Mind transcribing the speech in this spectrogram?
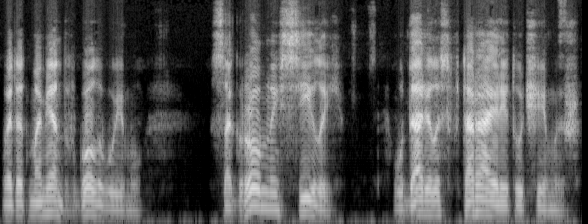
В этот момент в голову ему с огромной силой ударилась вторая летучая мышь,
